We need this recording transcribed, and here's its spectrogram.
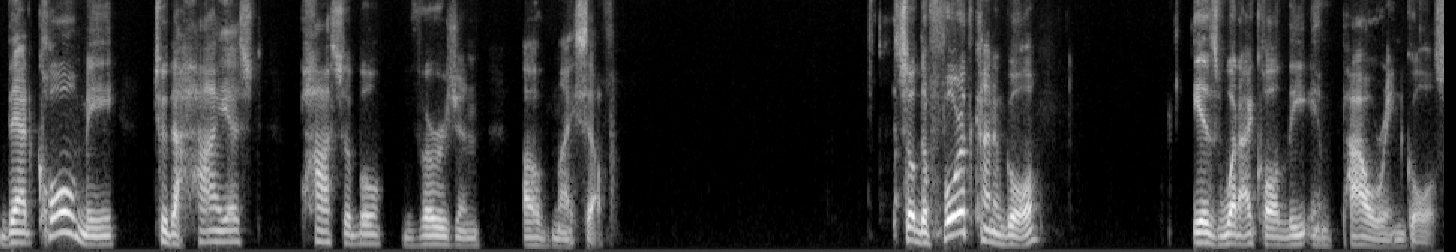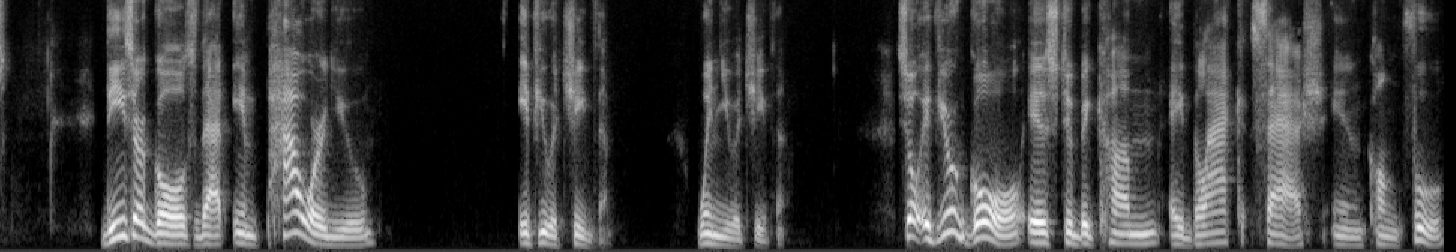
that call me to the highest possible version of myself. So the fourth kind of goal is what I call the empowering goals. These are goals that empower you if you achieve them, when you achieve them. So, if your goal is to become a black sash in Kung Fu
